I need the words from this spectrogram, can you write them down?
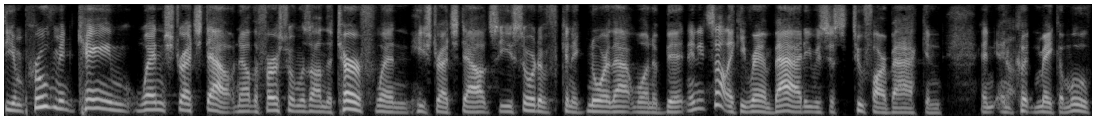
the improvement came when stretched out. Now the first one was on the turf when he stretched out, so you sort of can ignore that one a bit. And it's not like he ran bad; he was just too far back and and and Yeah. couldn't make a move.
